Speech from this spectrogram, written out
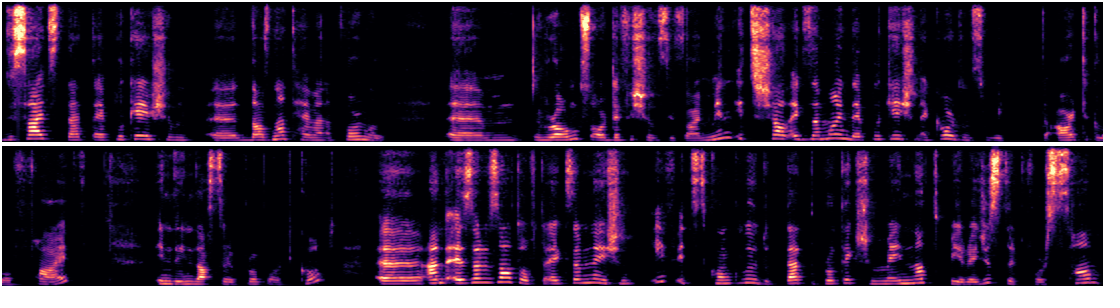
decides that the application uh, does not have any formal um, wrongs or deficiencies, I mean, it shall examine the application accordance with the article of 5 in the Industrial Property Code. Uh, and as a result of the examination, if it's concluded that the protection may not be registered for some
